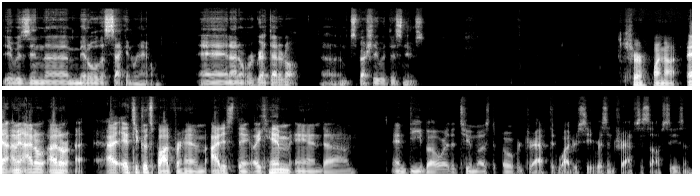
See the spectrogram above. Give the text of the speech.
it was in the middle of the second round, and I don't regret that at all, uh, especially with this news. Sure, why not? Yeah, I mean, I don't, I don't. I, it's a good spot for him. I just think like him and um and Deebo are the two most overdrafted wide receivers in drafts this offseason.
